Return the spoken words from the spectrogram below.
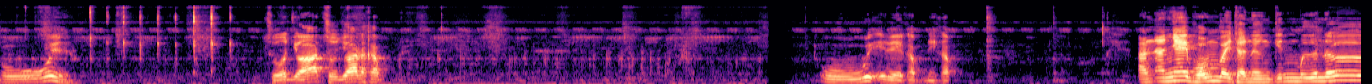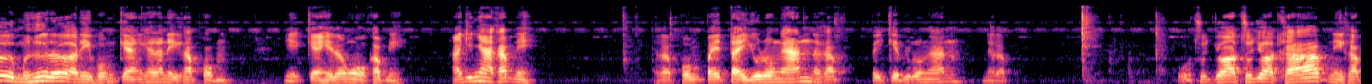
โอ้ยสุดยอดสุดยอดนะครับ อุ้ยเลยครับนี่ครับ อันอันใหญ่ผมไว้เถอะหนึ่งกินมือเด้อมือเด้ออันนี้ผมแกงแค่นี้ครับ ผมนี่แกงเฮดละโงกครับนี่ หากินยากครับนี่นะครับ ผมไปไต่อยู่โรงงานนะครับ ไปเก็บอยู่โรงงานนะครับโอ้สุดยอดสุดยอดครับนี่ครับ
